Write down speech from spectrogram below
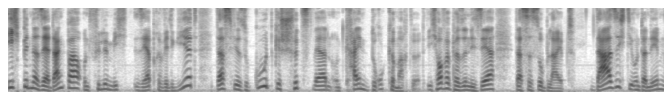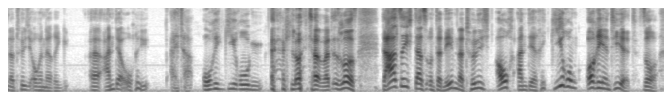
Ich bin da sehr dankbar und fühle mich sehr privilegiert, dass wir so gut geschützt werden und kein Druck gemacht wird. Ich hoffe persönlich sehr, dass es so bleibt. Da sich die Unternehmen natürlich auch der äh, an der Ori Alter, Origierung, Leute, was ist los? Da sich das Unternehmen natürlich auch an der Regierung orientiert. So.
